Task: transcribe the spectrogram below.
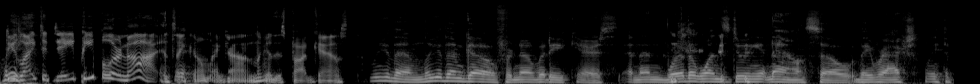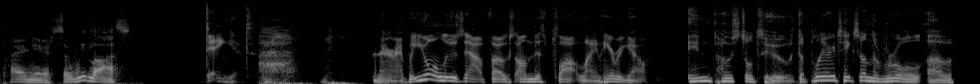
What Do you like to date people or not? It's like, oh my god, look at this podcast. Look at them, look at them go for nobody cares. And then we're the ones doing it now, so they were actually the pioneers. So we lost. Dang it. All right, but you won't lose out, folks, on this plot line. Here we go. In Postal 2, the player takes on the role of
